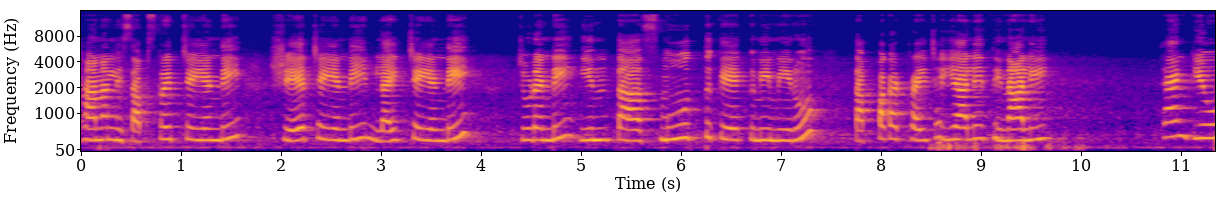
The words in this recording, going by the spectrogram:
ఛానల్ని సబ్స్క్రైబ్ చేయండి షేర్ చేయండి లైక్ చేయండి. చూడండి ఇంత స్మూత్ కేక్ని మీరు తప్పక ట్రై చేయాలి తినాలి. Thank you.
